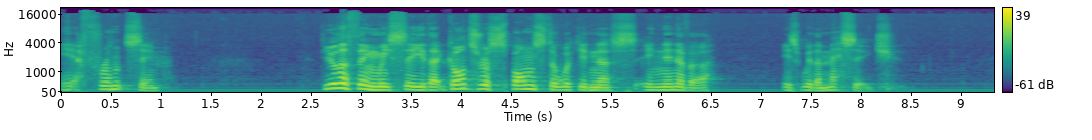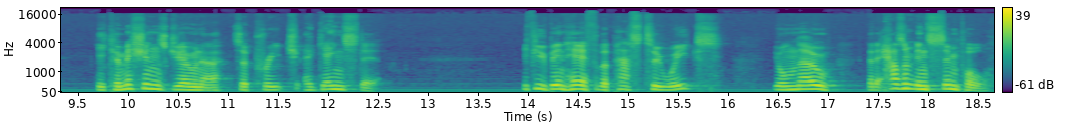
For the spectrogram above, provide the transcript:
it affronts him. The other thing we see that God's response to wickedness in Nineveh is with a message. He commissions Jonah to preach against it. If you've been here for the past two weeks, you'll know that it hasn't been simple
